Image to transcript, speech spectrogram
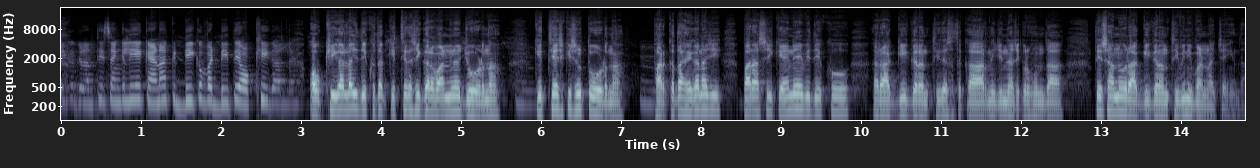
ਇੱਕ ਗ੍ਰੰਥੀ ਸਿੰਘ ਲਈ ਇਹ ਕਹਿਣਾ ਕਿੱਡੀ ਕੁ ਵੱਡੀ ਤੇ ਔਖੀ ਗੱਲ ਹੈ। ਔਖੀ ਗੱਲ ਹੈ ਜੀ। ਦੇਖੋ ਤਾਂ ਕਿੱਥੇ ਤਾਂ ਅਸੀਂ ਗਰਵਾਨੇ ਨੂੰ ਜੋੜਨਾ। ਕਿੱਥੇ ਅਸੀਂ ਕਿਸੇ ਨੂੰ ਤੋੜਨਾ? ਫ਼ਰਕ ਤਾਂ ਹੈਗਾ ਨਾ ਜੀ। ਪਰ ਅਸੀਂ ਕਹਿੰਦੇ ਆ ਵੀ ਦੇਖੋ ਰਾਗੀ ਗ੍ਰੰਥੀ ਦਾ ਸਤਿਕਾਰ ਨਹੀਂ ਜਿੰਨਾ ਚਿਰ ਹੁੰਦਾ ਤੇ ਸਾਨੂੰ ਰਾਗੀ ਗ੍ਰੰਥੀ ਵੀ ਨਹੀਂ ਬਣਨਾ ਚਾਹੀਦਾ।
